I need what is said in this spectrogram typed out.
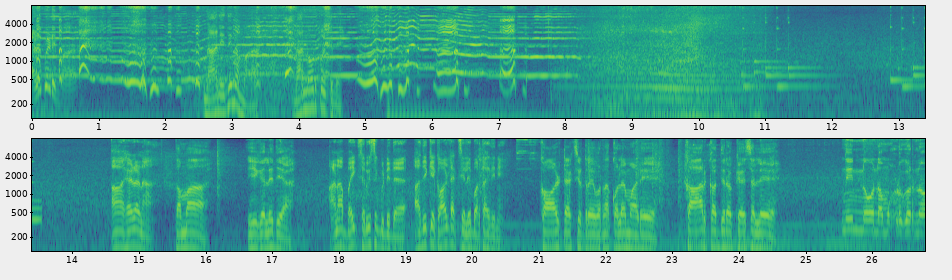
ಅಳಬೇಡಿಮ್ಮ. ನಾನಿದ್ದೀನಮ್ಮ. ನಾನು ನೋಡ್ಕೊಳ್ತೀನಿ. ಆ ಹೇಳೋಣ ತಮ್ಮ ಈಗ ಎಲ್ಲಿದ್ಯಾ ಅಣ್ಣ ಬೈಕ್ ಸರ್ವಿಸಿಗೆ ಬಿಟ್ಟಿದೆ ಅದಕ್ಕೆ ಕಾಲ್ ಟ್ಯಾಕ್ಸಿಯಲ್ಲಿ ಬರ್ತಾ ಇದ್ದೀನಿ. ಕಾಲ್ ಟ್ಯಾಕ್ಸಿ ಡ್ರೈವರ್ನ ಕೊಲೆ ಮಾಡಿ ಕಾರ್ ಕದ್ದಿರೋ ಕೇಸಲ್ಲಿ ನಿನ್ನು ನಮ್ಮ ಹುಡುಗರ್ನು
